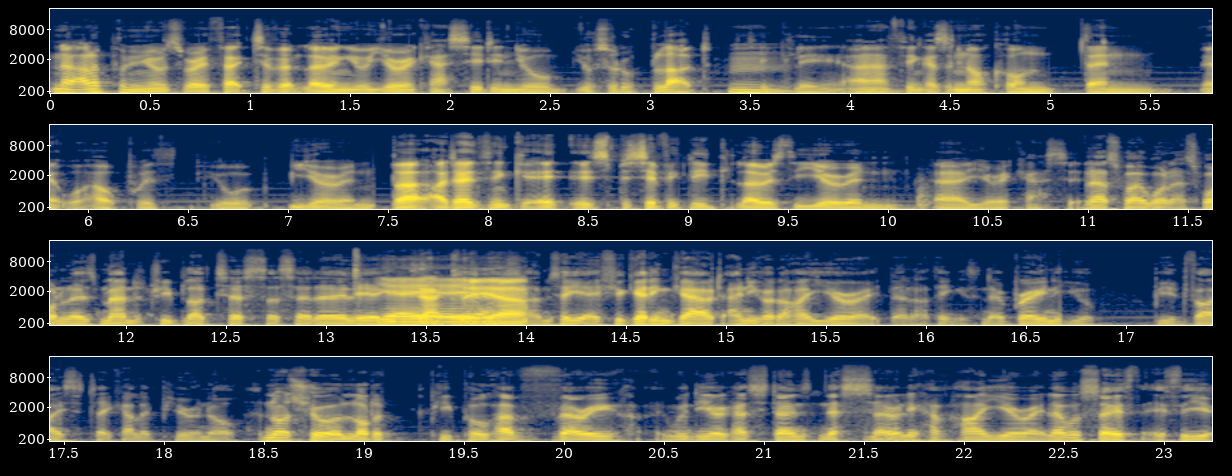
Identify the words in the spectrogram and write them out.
No, allopurinol is very effective at lowering your uric acid in your, your sort of blood, Mm. particularly. And I think as a knock on, then it will help with your urine. But I don't think it, it specifically lowers the urine uh, uric acid. That's why I want that's one of those mandatory blood tests I said earlier. Yeah, Exactly, yeah, yeah. Um, so yeah, if you're getting gout and you've got a high urate, then I think it's a no-brainer. You'll be advised to take allopurinol. I'm not sure a lot of people have very with uric acid stones necessarily mm. have high urate levels. So if, if the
